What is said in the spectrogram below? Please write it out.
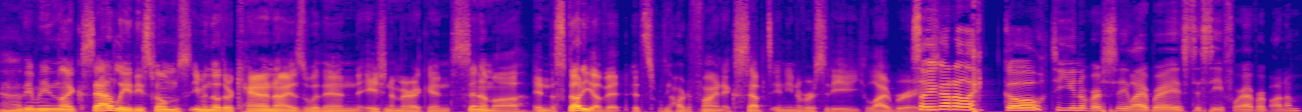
Uh, I mean, like, sadly, these films, even though they're canonized within Asian American cinema, in the study of it, it's really hard to find except in university libraries. So you gotta like go to university libraries to see Forever Bottom.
